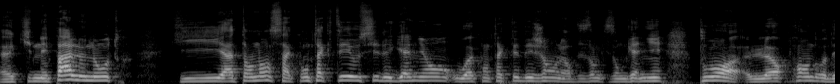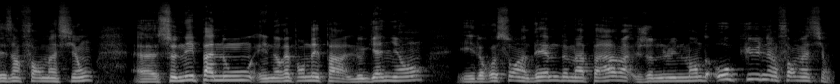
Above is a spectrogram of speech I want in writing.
euh, qui n'est pas le nôtre qui a tendance à contacter aussi les gagnants ou à contacter des gens en leur disant qu'ils ont gagné pour leur prendre des informations. Euh, ce n'est pas nous et ne répondez pas. Le gagnant, il reçoit un DM de ma part, je ne lui demande aucune information.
